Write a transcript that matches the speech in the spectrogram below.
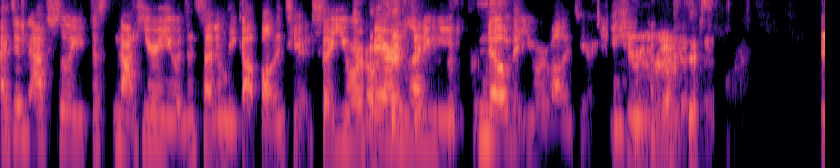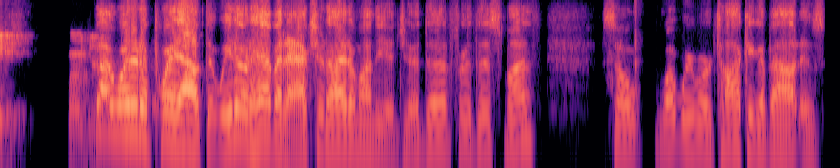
I didn't actually just not hear you and then suddenly got volunteered. So you were fair in letting me know that you were volunteering. She was ready. Okay. Keith, what would you I wanted to point out that we don't have an action item on the agenda for this month. So what we were talking about is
